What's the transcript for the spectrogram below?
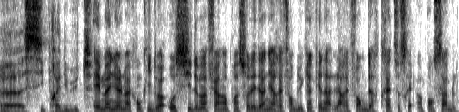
euh, si près du but. Emmanuel Macron qui doit aussi demain faire un point sur les dernières réformes du quinquennat. La réforme des retraites, ce serait impensable.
